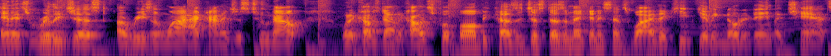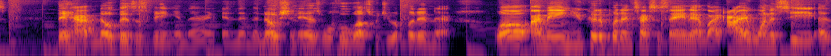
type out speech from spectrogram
and it's really just a reason why I kind of just tune out when it comes down to college football because it just doesn't make any sense why they keep giving Notre Dame a chance they have no business being in there. And, and then the notion is, well, who else would you have put in there? Well, I mean, you could have put in Texas A&M. Like, I want to see a,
